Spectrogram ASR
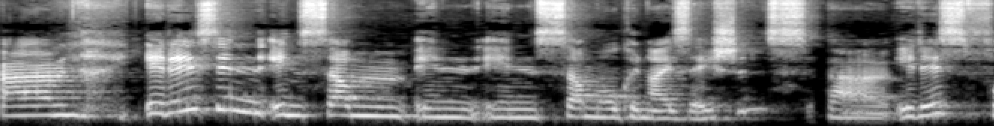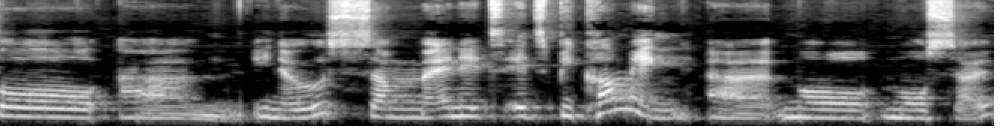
Um, it is in, in some in, in some organizations. Uh, it is for um, you know some, and it's it's becoming uh, more more so.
